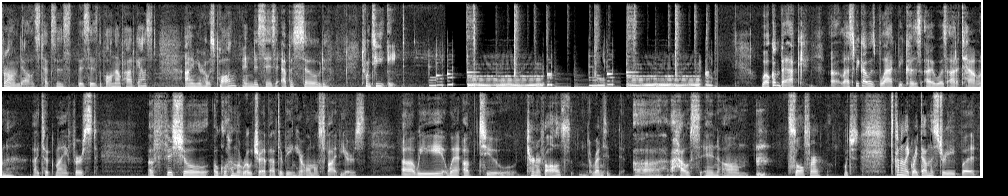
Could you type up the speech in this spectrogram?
from Dallas, Texas. This is the Paul Now Podcast. I'm your host, Paul, and this is episode 28. Welcome back. Uh, last week I was black because I was out of town. I took my first official Oklahoma road trip after being here almost five years. Uh, we went up to Turner Falls, rented uh, a house in um, Sulphur, which it's kind of like right down the street, but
